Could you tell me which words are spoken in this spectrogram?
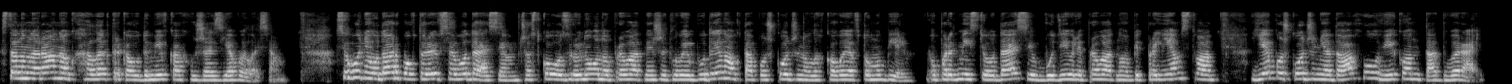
Станом на ранок електрика у домівках вже з'явилася. Сьогодні удар повторився в Одесі. Частково зруйновано приватний житловий будинок та пошкоджено легковий автомобіль. У передмісті Одесі в будівлі приватного підприємства є пошкодження даху, вікон та дверей.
